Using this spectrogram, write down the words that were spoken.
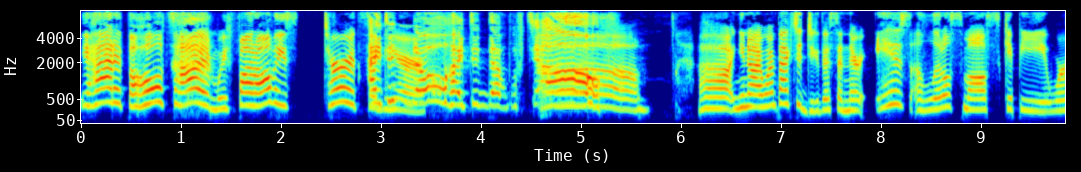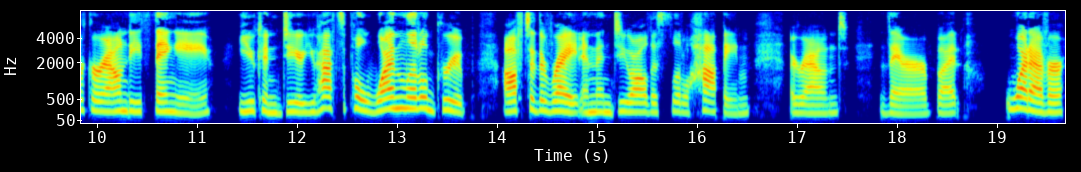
you had it the whole time. We fought all these turrets. In I didn't here. know. I didn't have. Oh. Oh. Uh, you know, I went back to do this, and there is a little small skippy workaroundy thingy you can do. You have to pull one little group off to the right and then do all this little hopping around there. But whatever.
